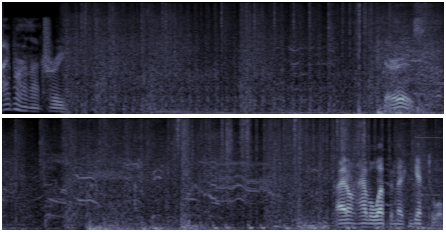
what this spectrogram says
Sniper in that tree. There is. I don't have a weapon that can get to him.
